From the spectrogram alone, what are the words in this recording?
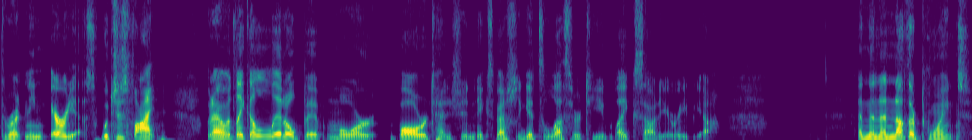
threatening areas, which is fine. But I would like a little bit more ball retention, especially against a lesser team like Saudi Arabia. And then another point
